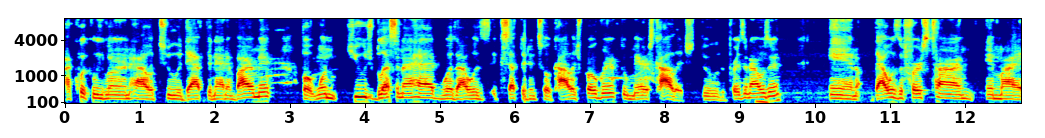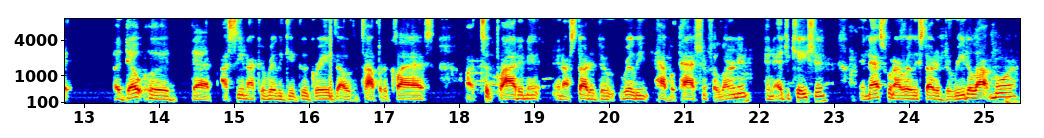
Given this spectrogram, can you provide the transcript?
I quickly learn how to adapt in that environment. But one huge blessing I had was I was accepted into a college program through Marist College through the prison I was in. And that was the first time in my adulthood that I seen I could really get good grades. I was the top of the class. I took pride in it and I started to really have a passion for learning and education. And that's when I really started to read a lot more.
